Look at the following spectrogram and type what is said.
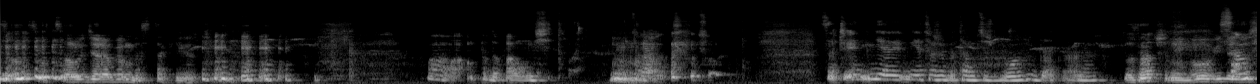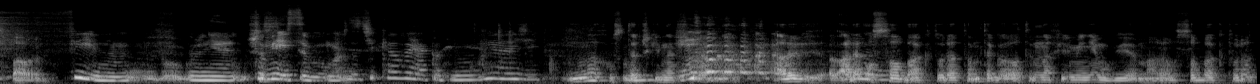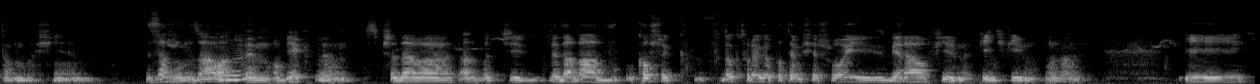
co, co, co ludzie robią bez takich rzeczy. O, podobało mi się to. Mm. Naprawdę. Znaczy, nie, nie to, żeby tam coś było widać, ale To znaczy, no było widać, Sam że spałem. film był ogólnie, to Wszyscy- miejsce było bardzo ciekawe, jak o tym mówiłeś i... No, chusteczki na ścianie. Ale, ale No. osoba, która tam tego o tym na filmie nie mówiłem, ale osoba, która tam właśnie zarządzała Mhm. tym obiektem, sprzedała albo ci wydawała w- koszyk, do którego potem się szło i zbierało filmy, pięć filmów. I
